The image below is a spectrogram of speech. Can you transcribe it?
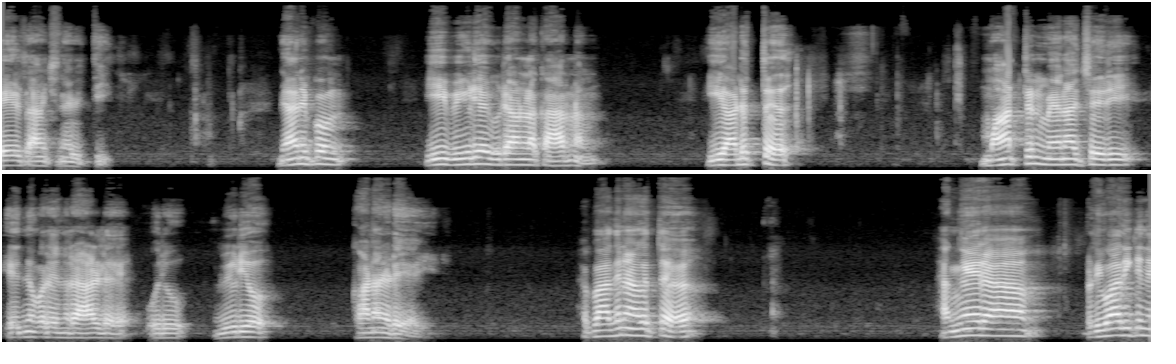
എയിൽ താമസിക്കുന്ന വ്യക്തി. ഞാനിപ്പം ഈ വീഡിയോ വിടാനുള്ള കാരണം ഈ അടുത്ത് മാർട്ടിൻ മേനാച്ചേരി എന്ന് പറയുന്ന ഒരാളുടെ ഒരു വീഡിയോ കാണാനിടയായി. അപ്പം അതിനകത്ത് അങ്ങേര പ്രതിപാദിക്കുന്ന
